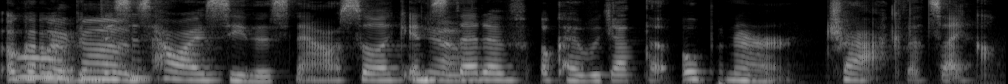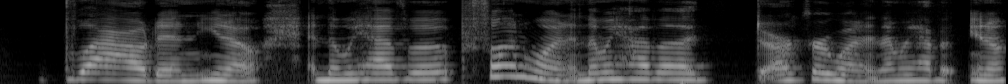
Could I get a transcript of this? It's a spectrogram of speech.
Oh okay, my but this is how I see this now. So like instead of okay, we got the opener track that's like loud and you know, and then we have a fun one, and then we have a darker one, and then we have a you know,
